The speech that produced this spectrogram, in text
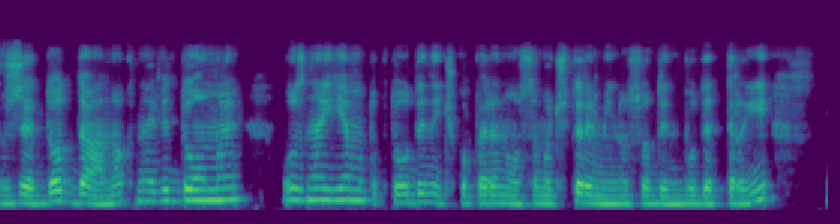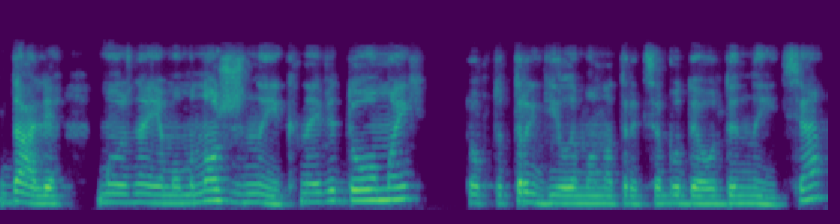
вже доданок невідомий узнаємо, тобто одиничку переносимо, 4 мінус 1 буде 3. Далі ми узнаємо множник невідомий, тобто 3 ділимо на 3, це буде одиниця.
